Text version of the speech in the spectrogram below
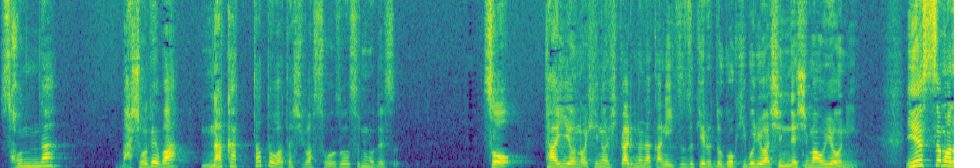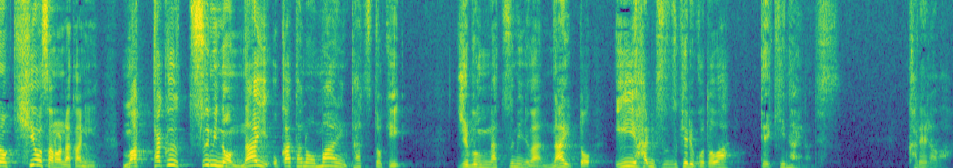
そんな場所ではなかったと私は想像するのです。そう太陽の日の光の中に居続けるとゴキブリは死んでしまうように。イエス様の清さの中に全く罪のないお方の前に立つ時自分が罪がないと言い張り続けることはできないのです。彼らは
